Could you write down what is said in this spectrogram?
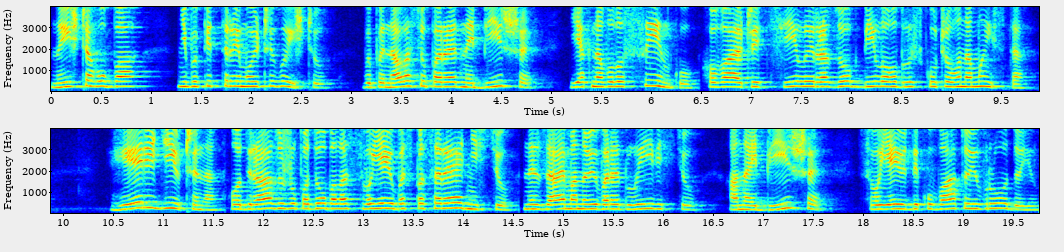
Нижча губа, ніби підтримуючи вищу, випиналась уперед не більше, як на волосинку, ховаючи цілий разок білого блискучого намиста. Гері дівчина одразу ж уподобалась своєю безпосередністю, незайманою вередливістю, а найбільше своєю дикуватою вродою.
